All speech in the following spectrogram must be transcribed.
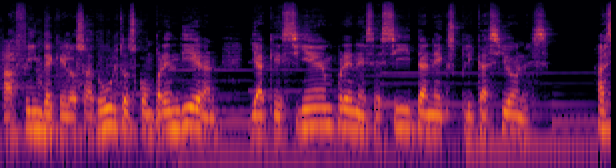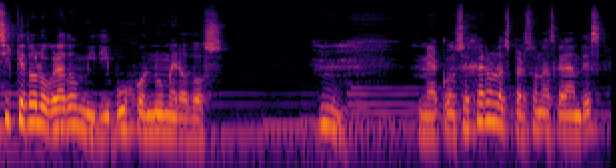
a fin de que los adultos comprendieran, ya que siempre necesitan explicaciones. Así quedó logrado mi dibujo número 2. Hmm, me aconsejaron las personas grandes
